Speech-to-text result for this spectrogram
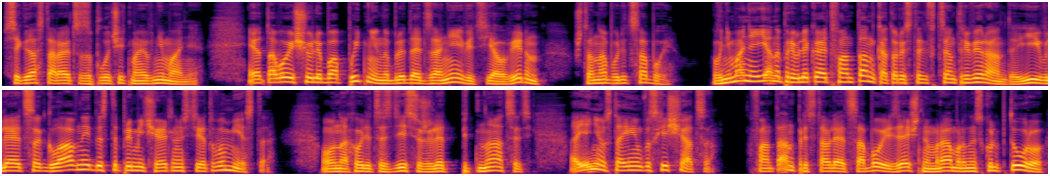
всегда стараются заполучить мое внимание. И оттого еще любопытнее наблюдать за ней, ведь я уверен, что она будет собой. Внимание Яны привлекает фонтан, который стоит в центре веранды и является главной достопримечательностью этого места. Он находится здесь уже лет 15, а я не устаю им восхищаться. Фонтан представляет собой изящную мраморную скульптуру.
